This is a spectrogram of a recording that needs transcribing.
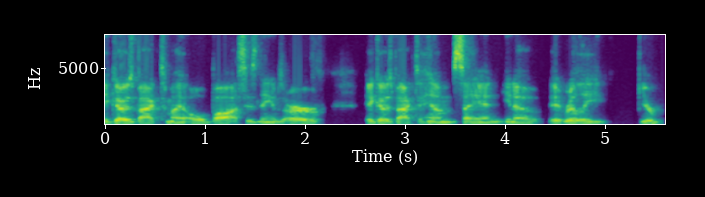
it goes back to my old boss. His name's Irv. It goes back to him saying, you know, it really, you're,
